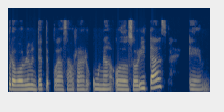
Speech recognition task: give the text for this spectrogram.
probablemente te puedas ahorrar una o dos horitas, em,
